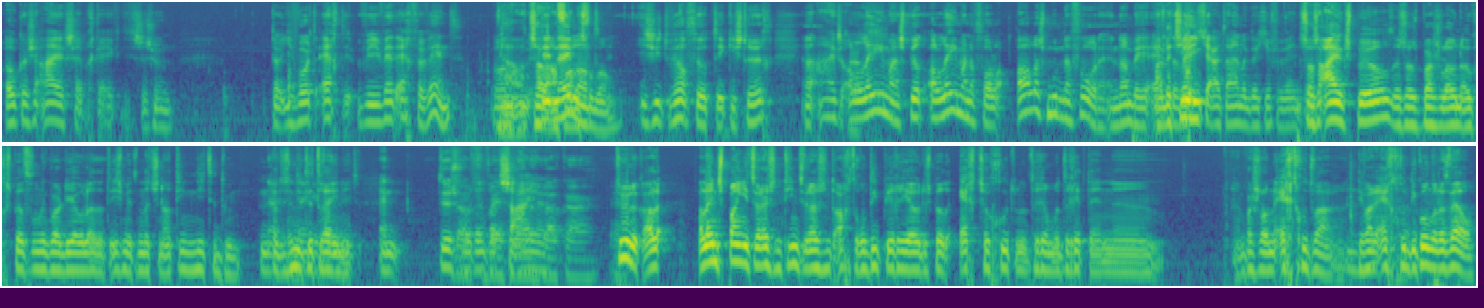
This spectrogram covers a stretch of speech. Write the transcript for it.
Ook als je Ajax hebt gekeken dit seizoen. Dat- Je, wordt echt, je bent echt verwend. Want Ja, dit Nederland, voetbal. je ziet wel veel tikkies terug. En Ajax alleen maar, speelt alleen maar naar voren. Alles moet naar voren. En dan ben je echt, dat weet je- je uiteindelijk dat je verwend bent. Zoals Ajax speelt en zoals Barcelona ook gespeeld vond ik Guardiola, dat is met een nationaal team niet te doen. Nee, dat is niet te trainen. niet. En dus wordt het wat bij saaier. elkaar. Ja. Tuurlijk, alle- alleen Spanje 2010, 2008, rond die periode speelde echt zo goed omdat Real Madrid en, eh, en Barcelona echt goed waren. Die waren echt goed, die konden dat wel.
